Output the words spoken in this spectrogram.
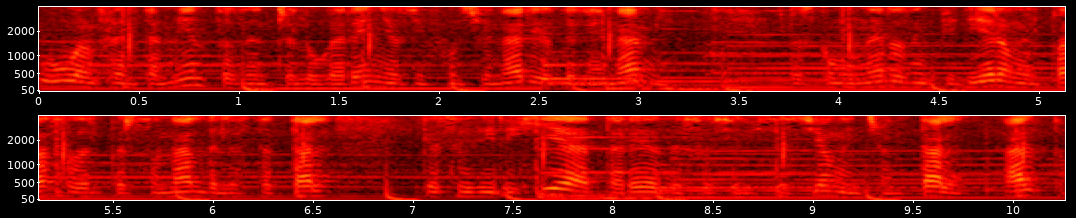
hubo enfrentamientos entre lugareños y funcionarios del ENAMI. Los comuneros impidieron el paso del personal de estatal que se dirigía a tareas de socialización en Chontal, Alto.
